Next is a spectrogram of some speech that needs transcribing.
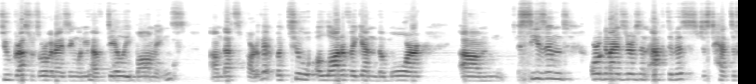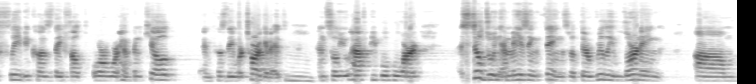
do grassroots organizing when you have daily bombings um, that's part of it but two a lot of again the more um, seasoned organizers and activists just had to flee because they felt or were have been killed and because they were targeted mm. and so you have people who are still doing amazing things but they're really learning um,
